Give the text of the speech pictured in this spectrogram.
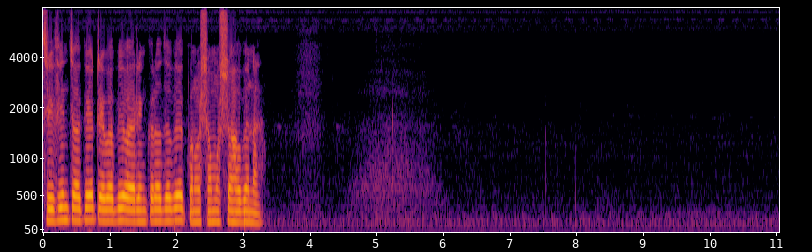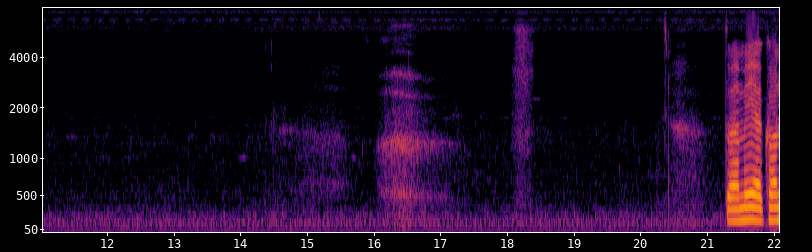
থ্রি পিন চকেট এভাবে ওয়ারিং করা যাবে, কোনো সমস্যা হবে না। তো আমি এখন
